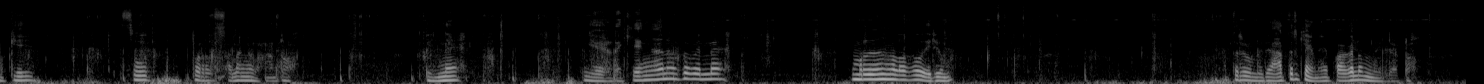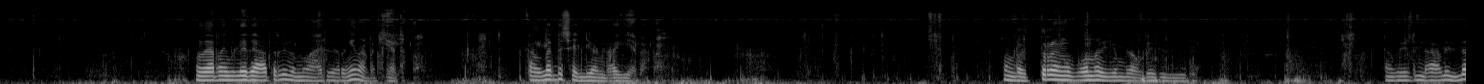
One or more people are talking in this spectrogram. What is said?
ഓക്കെ സൂപ്പർ സ്ഥലങ്ങളാണ് കേട്ടോ പിന്നെ ഇടയ്ക്ക് എങ്ങാനൊക്കെ വല്ല മൃഗങ്ങളൊക്കെ വരും. അത്രേ ഉള്ളൂ. രാത്രിക്കാണേ പകലൊന്നുമില്ല കേട്ടോ കാരണം ഇതിൽ രാത്രിയിലൊന്നും ആരും ഇറങ്ങി നടക്കുകയില്ല കള്ളന്റെ ശല്യം ഉണ്ടാകുകയില്ല ഉണ്ടോ? ഇത്ര അങ്ങ് പോകുന്ന കഴിയുമ്പോൾ അവിടെ ഒരു വീട്. ആ വീട്ടിൽ ആളില്ല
